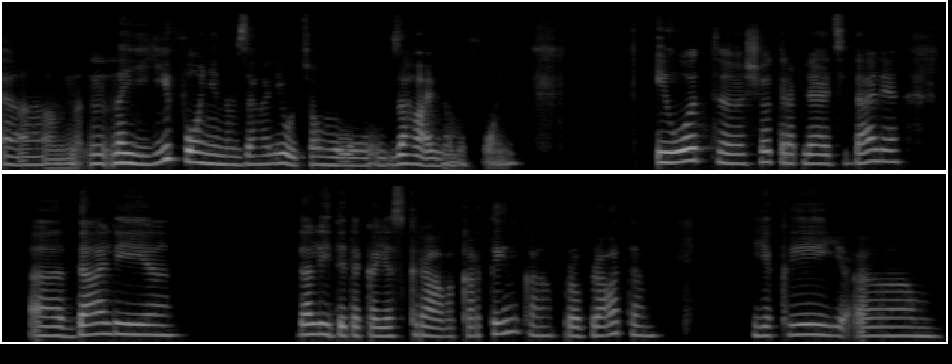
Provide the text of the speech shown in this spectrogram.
е, на- на її фоні, на взагалі у цьому загальному фоні. І от е, що трапляється далі? Е, Далі, далі йде така яскрава картинка про брата, який, ем,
